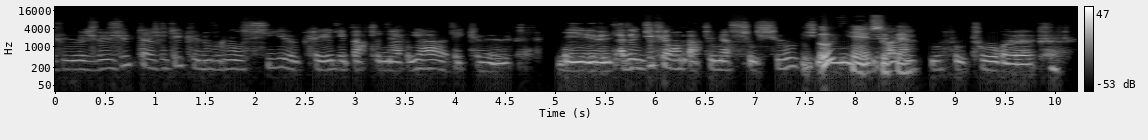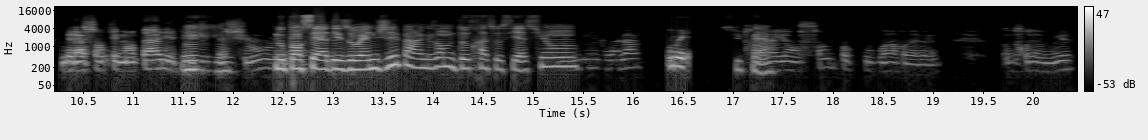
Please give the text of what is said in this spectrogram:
Je, veux juste ajouter que nous voulons aussi euh, créer des partenariats avec euh, des, euh, avec différents partenaires sociaux qui, okay, super. autour de la santé mentale et de mmh. l'éducation. Vous pensez à des ONG, par exemple, d'autres associations? Oui, voilà. Oui. Super. Travailler ensemble pour pouvoir au mieux.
